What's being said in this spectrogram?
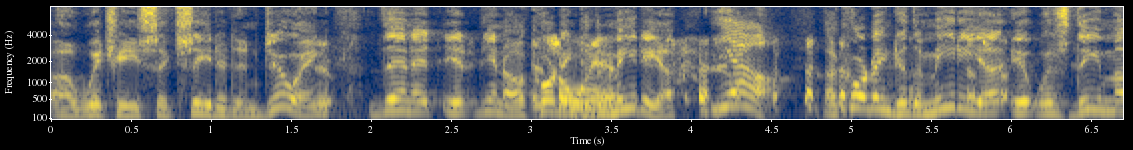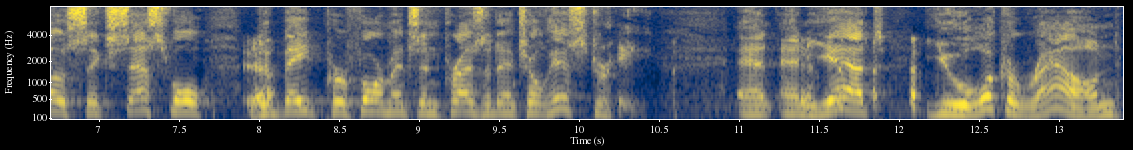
uh, which he succeeded in doing, then it, it you know, according to the media, yeah, according to the media, it was the most successful debate performance in presidential history. And and yet you look around,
